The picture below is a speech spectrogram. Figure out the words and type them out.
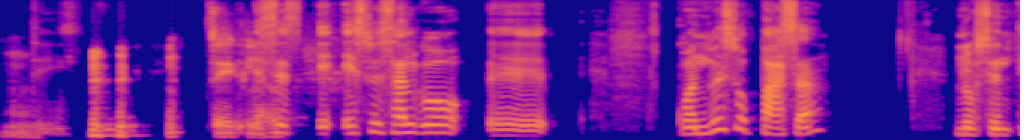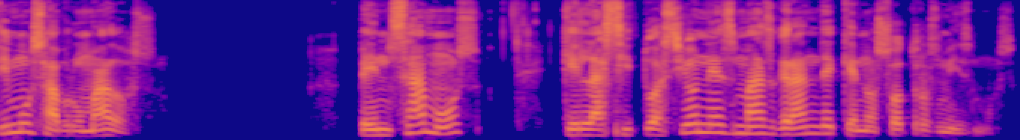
Mm. E, eso es algo, eh, cuando eso pasa, nos sentimos abrumados. Pensamos que la situación es más grande que nosotros mismos.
